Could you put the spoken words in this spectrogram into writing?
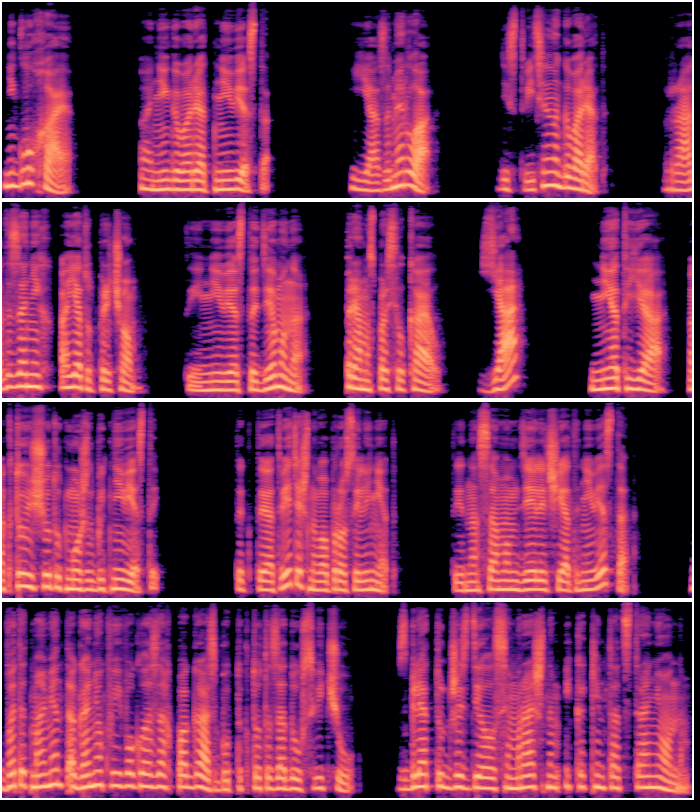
Не глухая. Они говорят невеста. Я замерла. Действительно говорят. Рада за них, а я тут при чем? Ты невеста демона? Прямо спросил Кайл. Я? Нет, я. А кто еще тут может быть невестой? Так ты ответишь на вопрос или нет? Ты на самом деле чья-то невеста? В этот момент огонек в его глазах погас, будто кто-то задул свечу. Взгляд тут же сделался мрачным и каким-то отстраненным.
